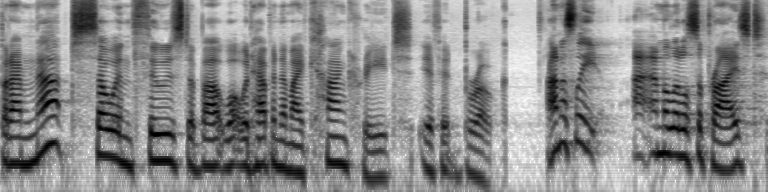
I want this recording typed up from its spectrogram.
but I'm not so enthused about what would happen to my concrete if it broke. Honestly, I'm a little surprised.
